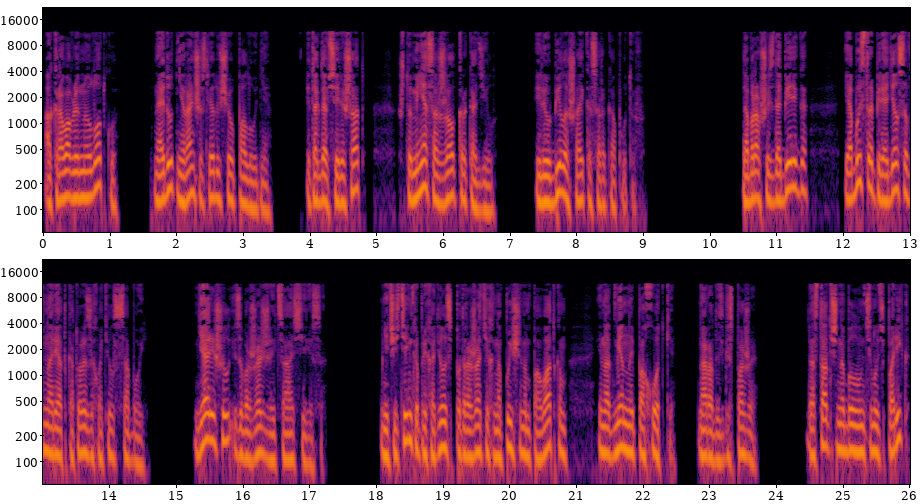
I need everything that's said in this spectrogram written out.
Окровавленную лодку найдут не раньше следующего полудня, и тогда все решат, что меня сожрал крокодил или убила шайка сорокопутов. Добравшись до берега, я быстро переоделся в наряд, который захватил с собой. Я решил изображать жреца Осириса. Мне частенько приходилось подражать их напыщенным повадкам и надменной походке, на радость госпоже. Достаточно было натянуть парик,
